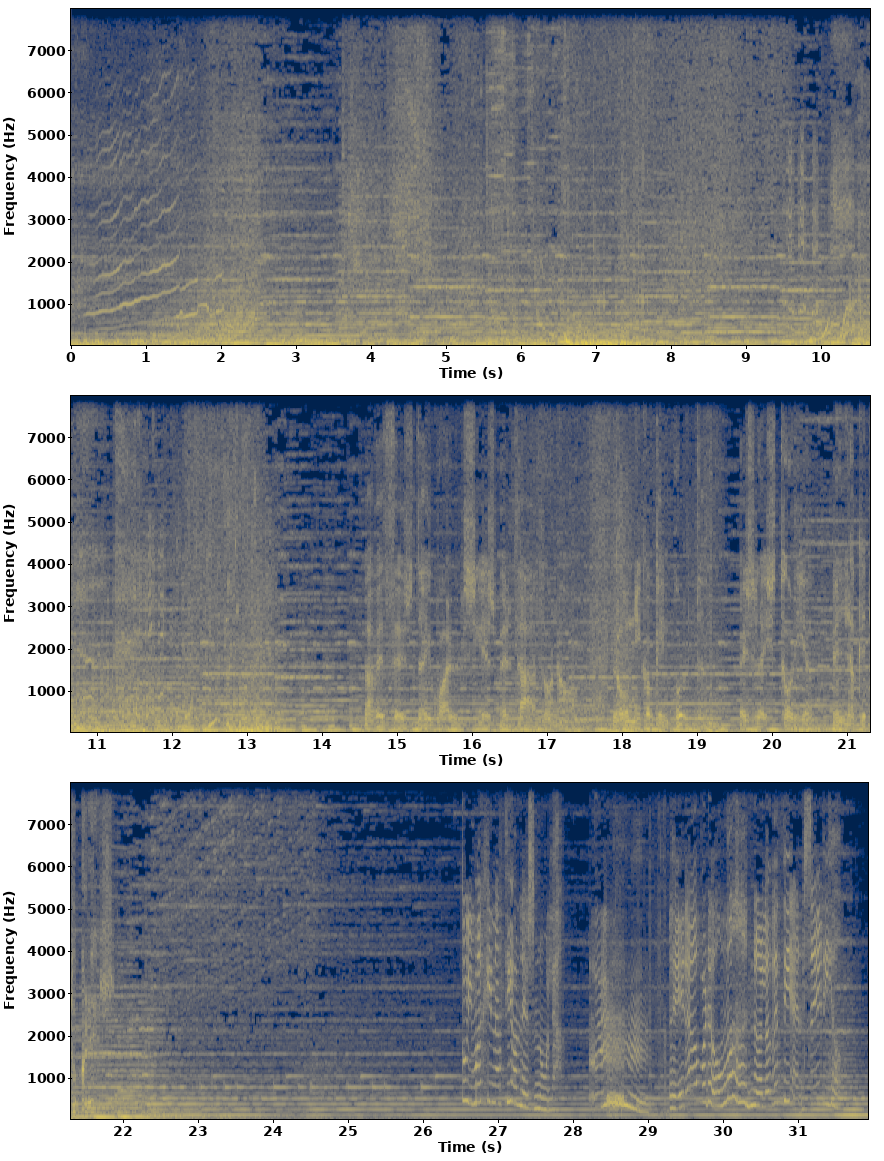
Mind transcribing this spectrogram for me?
Veces da igual si es verdad o no. Lo único que importa es la historia en la que tú crees. Tu imaginación es nula. Era broma, no lo decía en serio.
